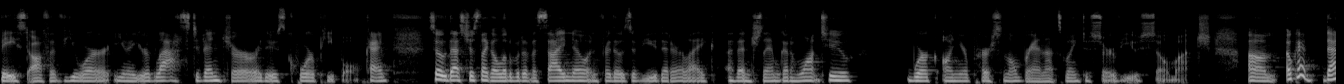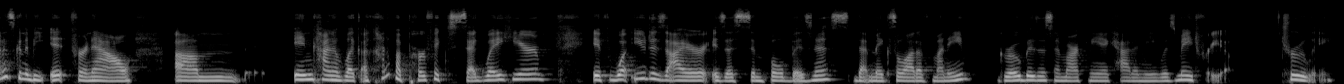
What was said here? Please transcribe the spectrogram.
based off of your you know your last venture or those core people okay? So that's just like a little bit of a side note and for those of you that are like eventually i'm going to want to work on your personal brand that's going to serve you so much. Um, okay that is going to be it for now. Um, in kind of like a kind of a perfect segue here if what you desire is a simple business that makes a lot of money grow business and marketing academy was made for you truly.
